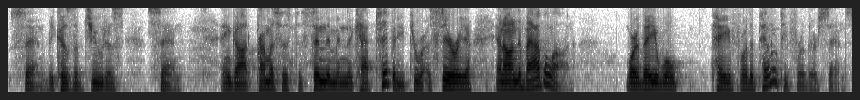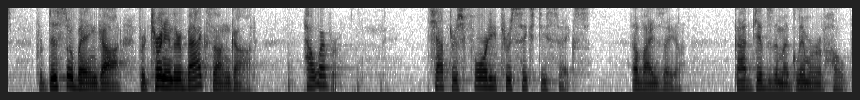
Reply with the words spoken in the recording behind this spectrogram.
sin, because of Judah's sin. And God promises to send them into captivity through Assyria and on to Babylon, where they will pay for the penalty for their sins for disobeying God, for turning their backs on God. However, chapters 40 through 66 of Isaiah, God gives them a glimmer of hope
